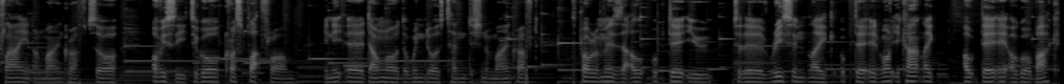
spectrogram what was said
client on Minecraft. So obviously to go cross-platform you need to download the Windows 10 edition of Minecraft. The problem is that I'll update you to the recent like updated one. You can't like outdate it or go back.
